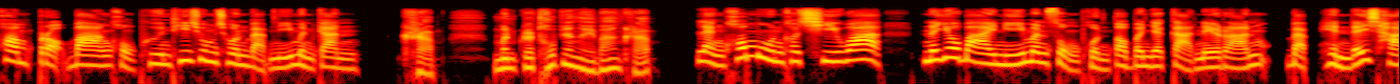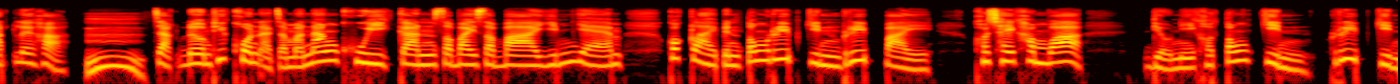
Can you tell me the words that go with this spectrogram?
ความเปราะบางของพื้นที่ชุมชนแบบนี้เหมือนกัน ครับ มันกระทบยังไงบ้างครับ แหล่งข้อมูลเขาชี้ว่า นโยบายนี้มันส่งผลต่อบรรยากาศในร้านแบบเห็นได้ชัดเลยค่ะ อืม จากเดิมที่คนอาจจะมานั่งคุยกันสบายๆยิ้มแย้ม ก็กลายเป็นต้องรีบกินรีบไป เขาใช้คำว่า เดี๋ยวนี้เขาต้องกิน รีบกิน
